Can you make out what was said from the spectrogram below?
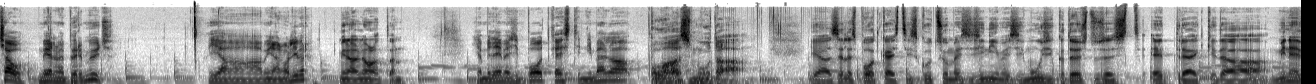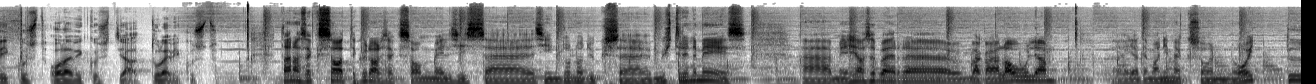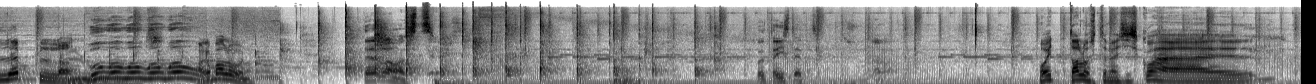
tšau, me oleme Pürmüüd ja mina olen Oliver mina olen Joonatan. ja me teeme siin podcast'i nimega Puhas muda. ja selles podcast'is kutsume siis inimesi muusikatööstusest, et rääkida minevikust, olevikust ja tulevikust. tänaseks saatekülaliseks on meil siis äh, siin tulnud üks äh, müstiline mees äh,, meie hea sõber äh,, väga hea laulja äh, ja tema nimeks on Ott Lõplon. aga palun. Tere tulemast. võta istet. Ott, alustame siis kohe,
